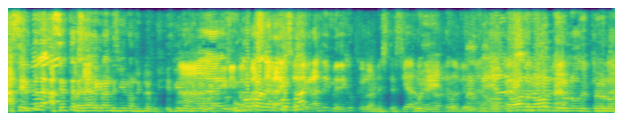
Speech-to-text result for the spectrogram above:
hacértela, no. hacértela O sea- ya de grande es bien horrible, güey. Es bien horrible, güey. Un papá compa, se la un hizo de grande y me dijo que lo anestesiaron y no le dolió no, nada. no, no, no, pero lo de- pero lo Controlarlo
